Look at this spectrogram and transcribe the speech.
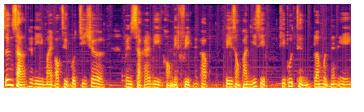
ซึ่งสารคดี My Octopus Teacher เป็นสารคดีของ Netflix นะครับ ปี 2020 ที่พูดถึงปลาหมึกนั่นเอง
